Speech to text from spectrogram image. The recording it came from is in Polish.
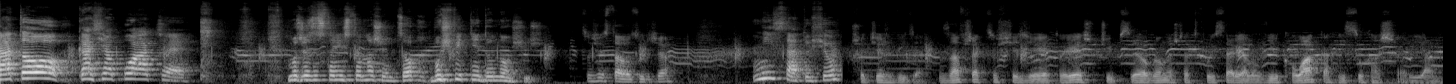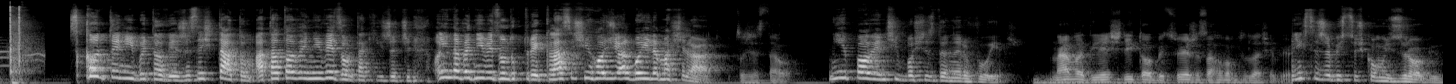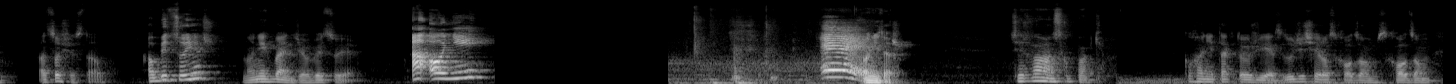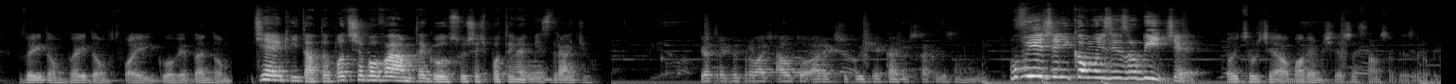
Tato, Kasia płacze. Może zostaniesz tonoszem, co? Bo świetnie donosisz. Co się stało, córcia? Nic, tatusiu. Przecież widzę. Zawsze jak coś się dzieje, to jesz chipsy, oglądasz ten twój serial o wilkołakach i słuchasz Sherian. Skąd ty niby to wiesz, że jesteś tatą, a tatowie nie wiedzą takich rzeczy. Oni nawet nie wiedzą, do której klasy się chodzi albo ile ma się lat. Co się stało? Nie powiem ci, bo się zdenerwujesz. Nawet jeśli, to obiecuję, że zachowam to dla siebie. Nie chcę, żebyś coś komuś zrobił. A co się stało? Obiecujesz? No niech będzie, obiecuję. A oni? Ej! Oni też. Zerwałem z chłopakiem. Kochanie, tak to już jest. Ludzie się rozchodzą, schodzą, wyjdą, wejdą, w twojej głowie będą. Dzięki, tato. Potrzebowałam tego usłyszeć po tym, jak mnie zdradził. Piotrek, wyprowadź auto, Arek szykuj się, każdy wskakuj do samochodu. Mówiłeś, że nikomu nic nie zrobicie. Oj córcie, ja obawiam się, że sam sobie zrobię.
